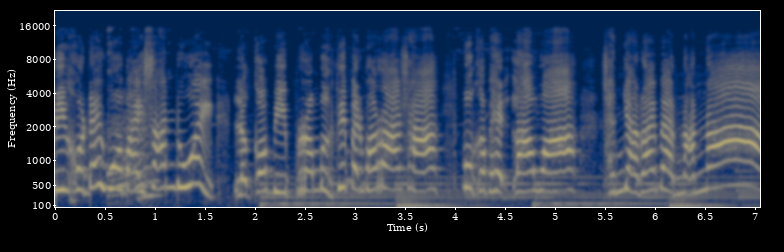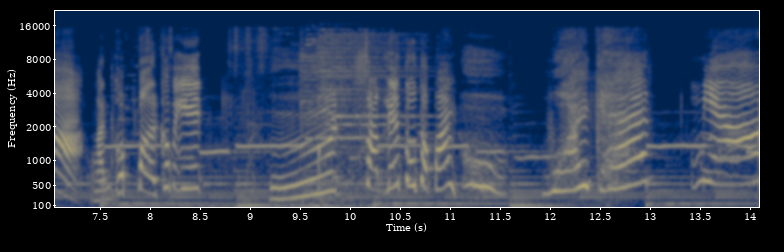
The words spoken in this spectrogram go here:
มีคนได้วัวใบสั้นด้วย แล้วก็มีปลาหมึกที่เป็นพระราชาบวกกับเห็ดลาวา ฉันอยากได้แบบนั้นน่ะงั้นก็เปิดเข้าไปอีกฮึดสัตว์เลี้ยงตัวต่อไปไวแคทเมียว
